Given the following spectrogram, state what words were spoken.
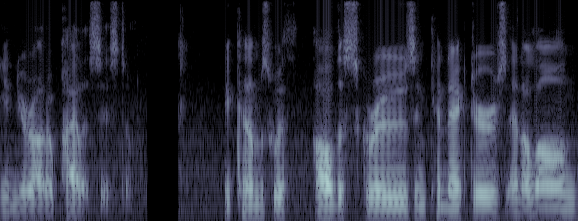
in your autopilot system. It comes with all the screws and connectors and a long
